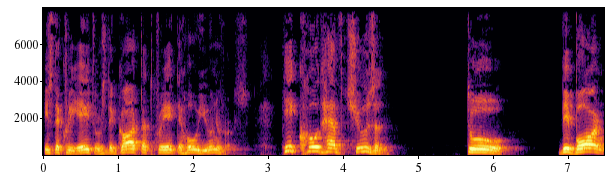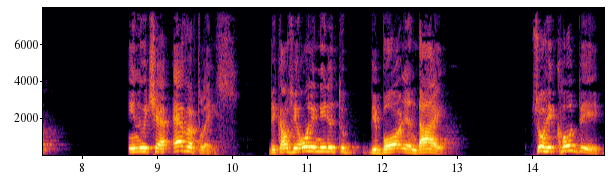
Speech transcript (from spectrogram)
is the creator, is the God that created the whole universe. He could have chosen to be born in whichever place because he only needed to be born and die. So he could be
